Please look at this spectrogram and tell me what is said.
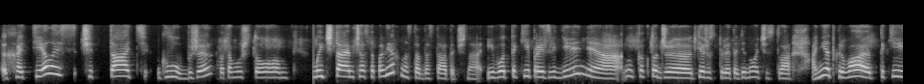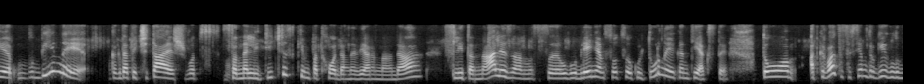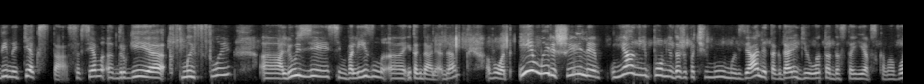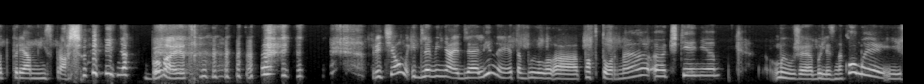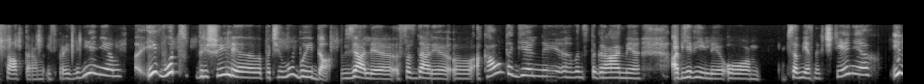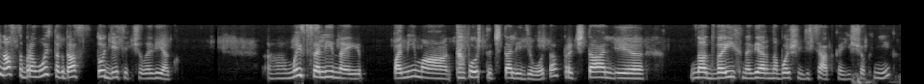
Хотелось читать глубже, потому что мы читаем часто поверхностно достаточно, и вот такие произведения, ну, как тот же, те же «Сто одиночества», они открывают такие глубины, когда ты читаешь вот с аналитическим подходом, наверное, да, с лит-анализом, с углублением в социокультурные контексты, то открываются совсем другие глубины текста, совсем э, другие смыслы, э, аллюзии, символизм э, и так далее. Да? Вот. И мы решили, я не помню даже, почему мы взяли тогда идиота Достоевского. Вот прям не спрашивай меня. Бывает. Причем и для меня, и для Алины это было повторное э, чтение. Мы уже были знакомы и с автором, и с произведением. И вот решили, почему бы и да. Взяли, создали э, аккаунт отдельный э, в Инстаграме, объявили о совместных чтениях, и нас собралось тогда 110 человек. Мы с Алиной помимо того, что читали «Идиота», прочитали на двоих, наверное, больше десятка еще книг,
